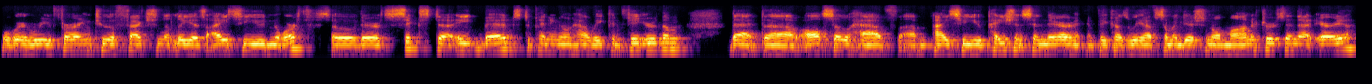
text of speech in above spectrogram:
what we're referring to affectionately as ICU North. So there are six to eight beds, depending on how we configure them, that uh, also have um, ICU patients in there, and because we have some additional monitors in that area.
